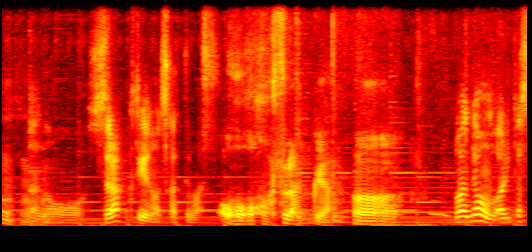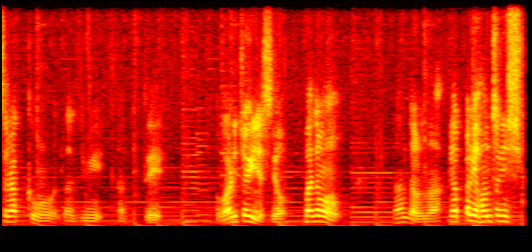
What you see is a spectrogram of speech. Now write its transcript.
うんうんうん、あの、 Slackっていうのを使ってます。おお Slackや。あまあでも割と Slackも馴染みあって、割といいですよ。まあでも、なんだろうな、やっぱり本当にし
